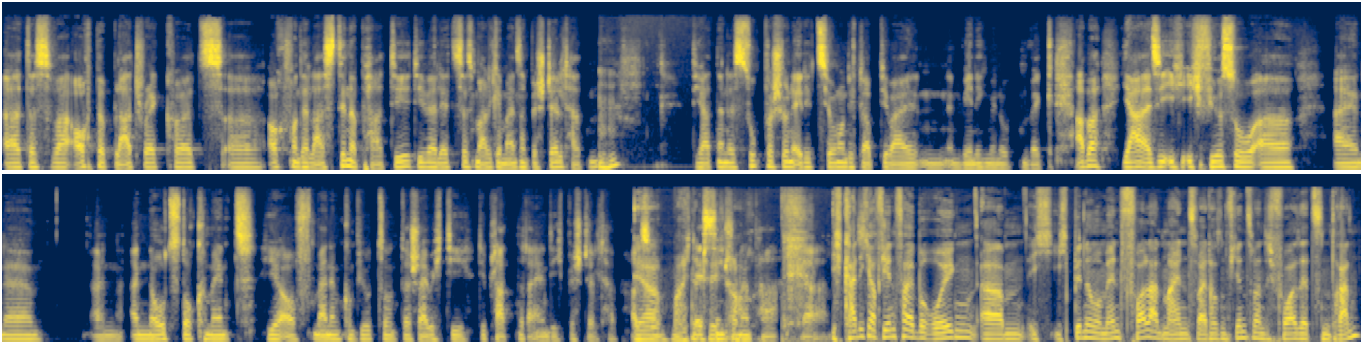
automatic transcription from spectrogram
äh, das war auch bei Blood Records, äh, auch von der Last Dinner Party, die wir letztes Mal gemeinsam bestellt hatten. Die hatten eine super schöne Edition und ich glaube, die war in, in wenigen Minuten weg. Aber ja, also ich, ich führe so äh, eine, ein, ein Notes-Dokument hier auf meinem Computer und da schreibe ich die, die Platten rein, die ich bestellt habe. Also ja, mache ich natürlich. Es sind schon auch. ein paar. Ja, ich kann dich auf jeden Fall beruhigen. Ähm, ich, ich bin im Moment voll an meinen 2024 Vorsätzen dran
